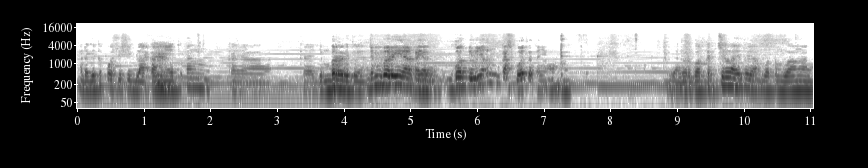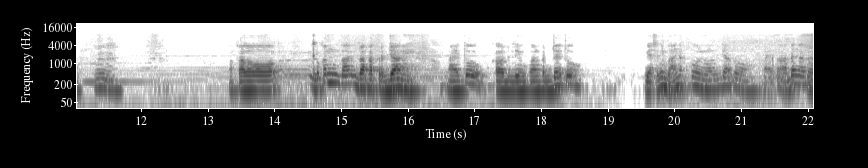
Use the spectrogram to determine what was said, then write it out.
ada gitu posisi belakangnya itu kan kayak kayak Jember gitu ya. Jember ya kayak got dulunya kan bekas got katanya. Yang got kecil lah itu ya buat pembuangan. Hmm. nah, kalau lu kan tadi berangkat kerja nih. Nah itu kalau di lingkungan kerja itu biasanya banyak tuh lingkungan kerja tuh. Nah itu ada nggak tuh?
